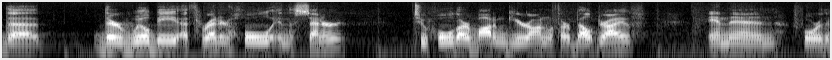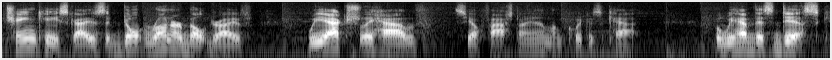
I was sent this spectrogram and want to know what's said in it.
the, there will be a threaded hole in the center to hold our bottom gear on with our belt drive. And then for the chain case guys that don't run our belt drive, we actually have, see how fast I am? I'm quick as a cat. But we have this disc.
